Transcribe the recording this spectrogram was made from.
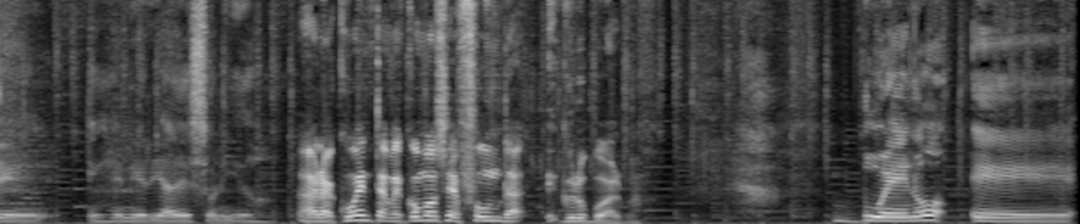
de ingeniería de sonido. Ahora cuéntame cómo se funda el Grupo Alma. Bueno, eh,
